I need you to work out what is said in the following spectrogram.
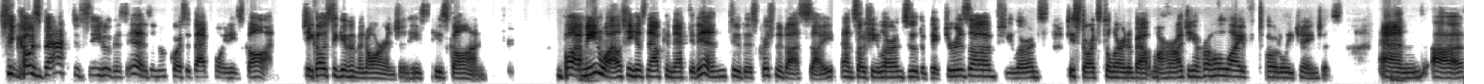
she goes back to see who this is. And of course, at that point, he's gone. She goes to give him an orange and he's, he's gone. But meanwhile, she has now connected in to this Krishna Das site. And so she learns who the picture is of. She learns, she starts to learn about Maharaji. Her whole life totally changes. And, uh,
